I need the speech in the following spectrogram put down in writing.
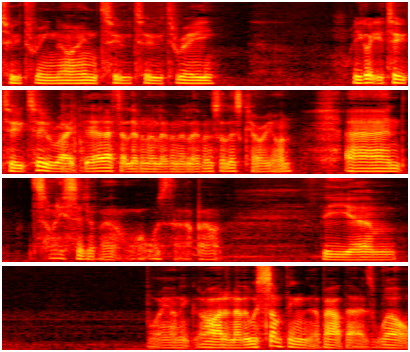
Two three nine two two three. You got your two two two right there. That's eleven eleven eleven. So let's carry on. And somebody said about what was that about the um, bionic? Oh, I don't know. There was something about that as well.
